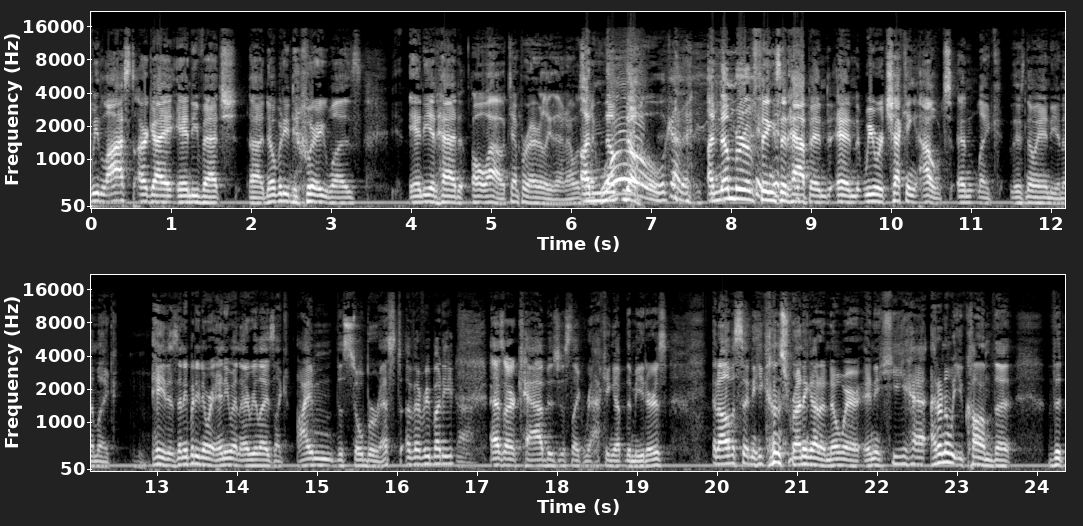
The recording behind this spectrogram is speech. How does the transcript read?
we lost our guy Andy Vetch. Uh, nobody knew where he was. Andy had had Oh wow, temporarily then I was a like, no, whoa, no. what kind of? a number of things had happened, and we were checking out, and like, there's no Andy, and I'm like. Hey, does anybody know where Andy went? And I realized like I'm the soberest of everybody, as our cab is just like racking up the meters, and all of a sudden he comes running out of nowhere, and he had I don't know what you call him the the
